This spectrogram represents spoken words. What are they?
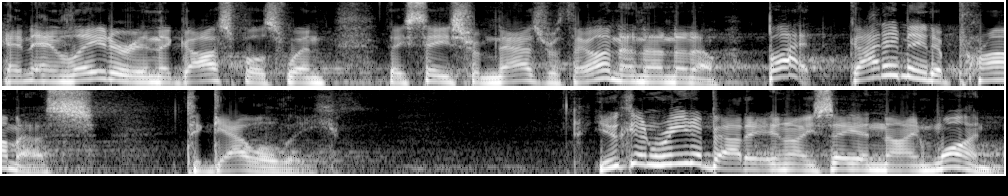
And, and later in the Gospels, when they say he's from Nazareth, they, oh, no, no, no, no. But God had made a promise to Galilee. You can read about it in Isaiah 9 1.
